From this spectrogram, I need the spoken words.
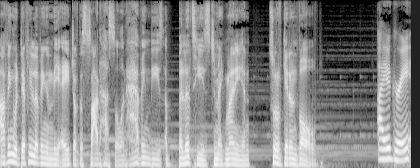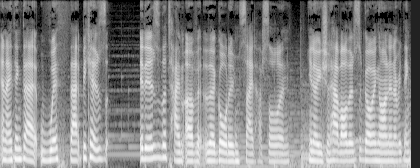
I think we're definitely living in the age of the side hustle and having these abilities to make money and sort of get involved. I agree. And I think that with that, because it is the time of the golden side hustle, and you know, you should have all this going on and everything.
